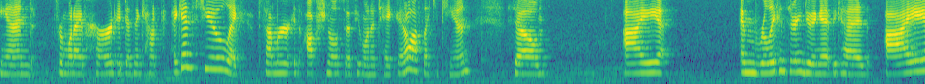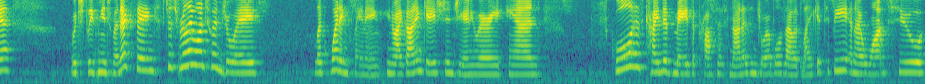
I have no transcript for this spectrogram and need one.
And from what I've heard, it doesn't count against you. Like summer is optional. So if you want to take it off, like you can. So I am really considering doing it because I which leads me into my next thing, just really want to enjoy like wedding planning. You know, I got engaged in January and school has kind of made the process not as enjoyable as I would like it to be and I want to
